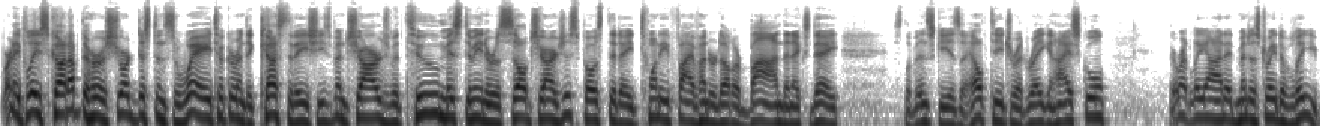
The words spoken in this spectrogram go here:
Boerne police caught up to her a short distance away, took her into custody. She's been charged with two misdemeanor assault charges, posted a $2,500 bond the next day. Slavinsky is a health teacher at Reagan High School, currently on administrative leave.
